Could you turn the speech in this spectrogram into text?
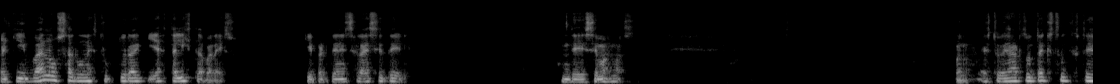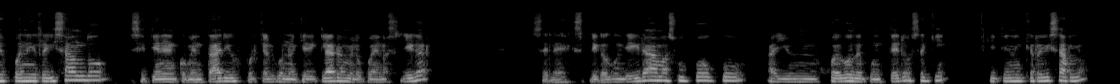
Aquí van a usar una estructura que ya está lista para eso, que pertenece a la STL de C++. Bueno, esto es harto texto que ustedes pueden ir revisando. Si tienen comentarios porque algo no quede claro, me lo pueden hacer llegar. Se les explica con diagramas un poco. Hay un juego de punteros aquí que tienen que revisarlo.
